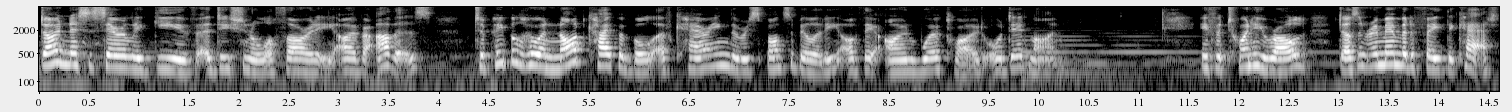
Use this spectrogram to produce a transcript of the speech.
don't necessarily give additional authority over others to people who are not capable of carrying the responsibility of their own workload or deadline. If a 20 year old doesn't remember to feed the cat,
